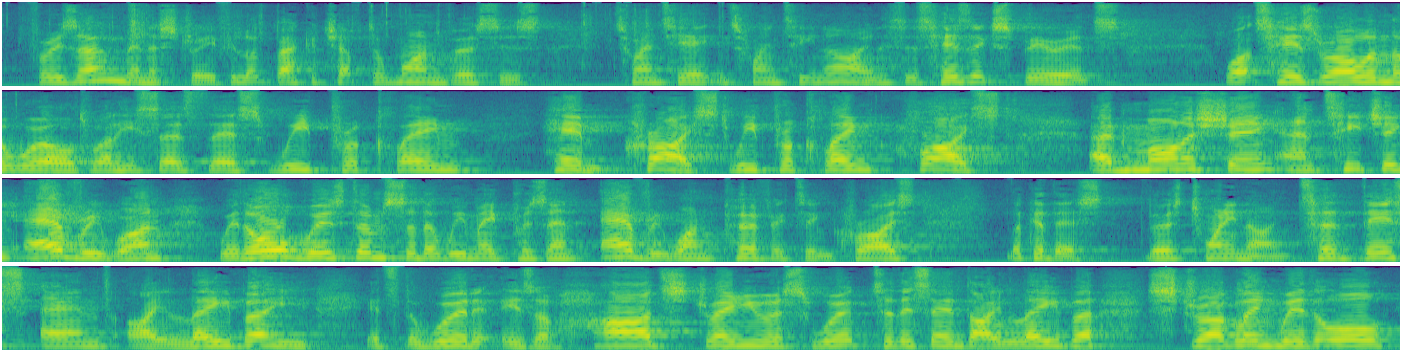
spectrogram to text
for his own ministry. If you look back at chapter 1, verses 28 and 29, this is his experience What's his role in the world? Well, he says this We proclaim him, Christ. We proclaim Christ, admonishing and teaching everyone with all wisdom so that we may present everyone perfect in Christ. Look at this, verse 29. To this end I labor. He, it's the word is of hard, strenuous work. To this end I labor, struggling with all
